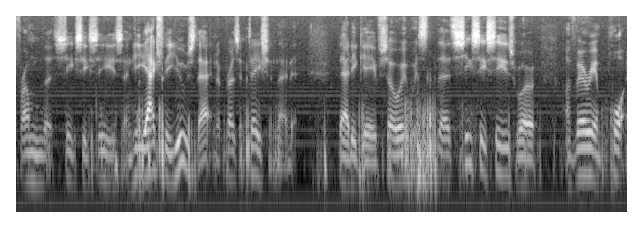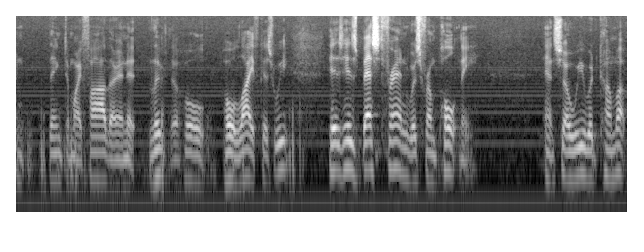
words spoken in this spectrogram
from the CCCs, and he actually used that in a presentation that it, that he gave. So it was the CCCs were a very important thing to my father, and it lived the whole whole life because we his his best friend was from Poultney, and so we would come up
